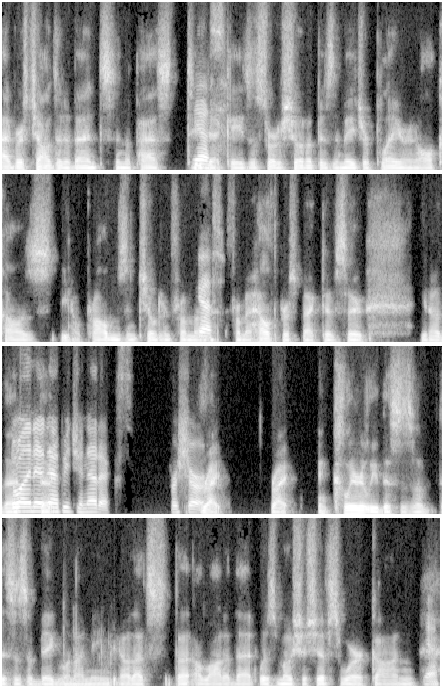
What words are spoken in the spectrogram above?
adverse childhood events in the past two Yes. decades has sort of showed up as the major player in all cause, you know, problems in children from a Yes. from a health perspective. So, you know, that, well, and in that epigenetics, for sure. right, right. And clearly this is a this is a big one. I mean, you know, that's that a lot of that was Moshe Szyf's work on Yeah.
